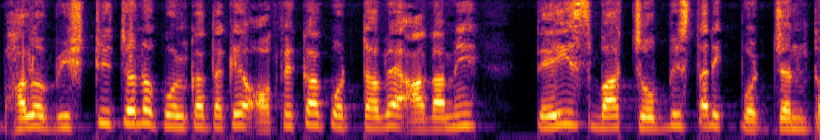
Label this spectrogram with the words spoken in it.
ভালো বৃষ্টির জন্য কলকাতাকে অপেক্ষা করতে হবে আগামী তেইশ বা চব্বিশ তারিখ পর্যন্ত।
